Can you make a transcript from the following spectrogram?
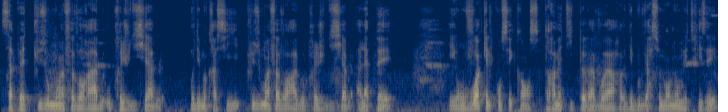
ça peut être plus ou moins favorable ou préjudiciable aux démocraties, plus ou moins favorable ou préjudiciable à la paix. Et on voit quelles conséquences dramatiques peuvent avoir des bouleversements non maîtrisés.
